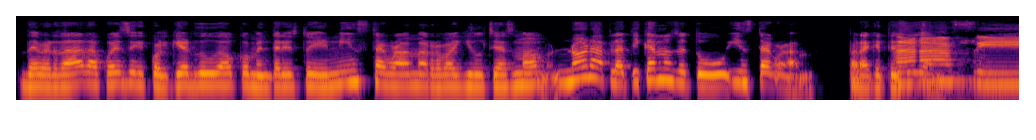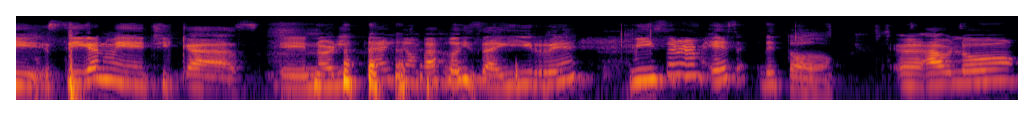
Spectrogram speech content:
de verdad, acuérdense que cualquier duda o comentario estoy en Instagram, arroba guiltyasmom. Nora, platícanos de tu Instagram para que te sigan. Ah, sí, síganme, chicas. Eh, Norita-Izaguirre. Mi Instagram es de todo. Eh, hablo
